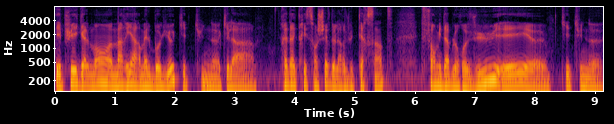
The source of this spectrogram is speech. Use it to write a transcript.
Et puis également Marie-Armelle Beaulieu, qui est, une, qui est la rédactrice en chef de la revue Terre Sainte, formidable revue et euh, qui est une,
